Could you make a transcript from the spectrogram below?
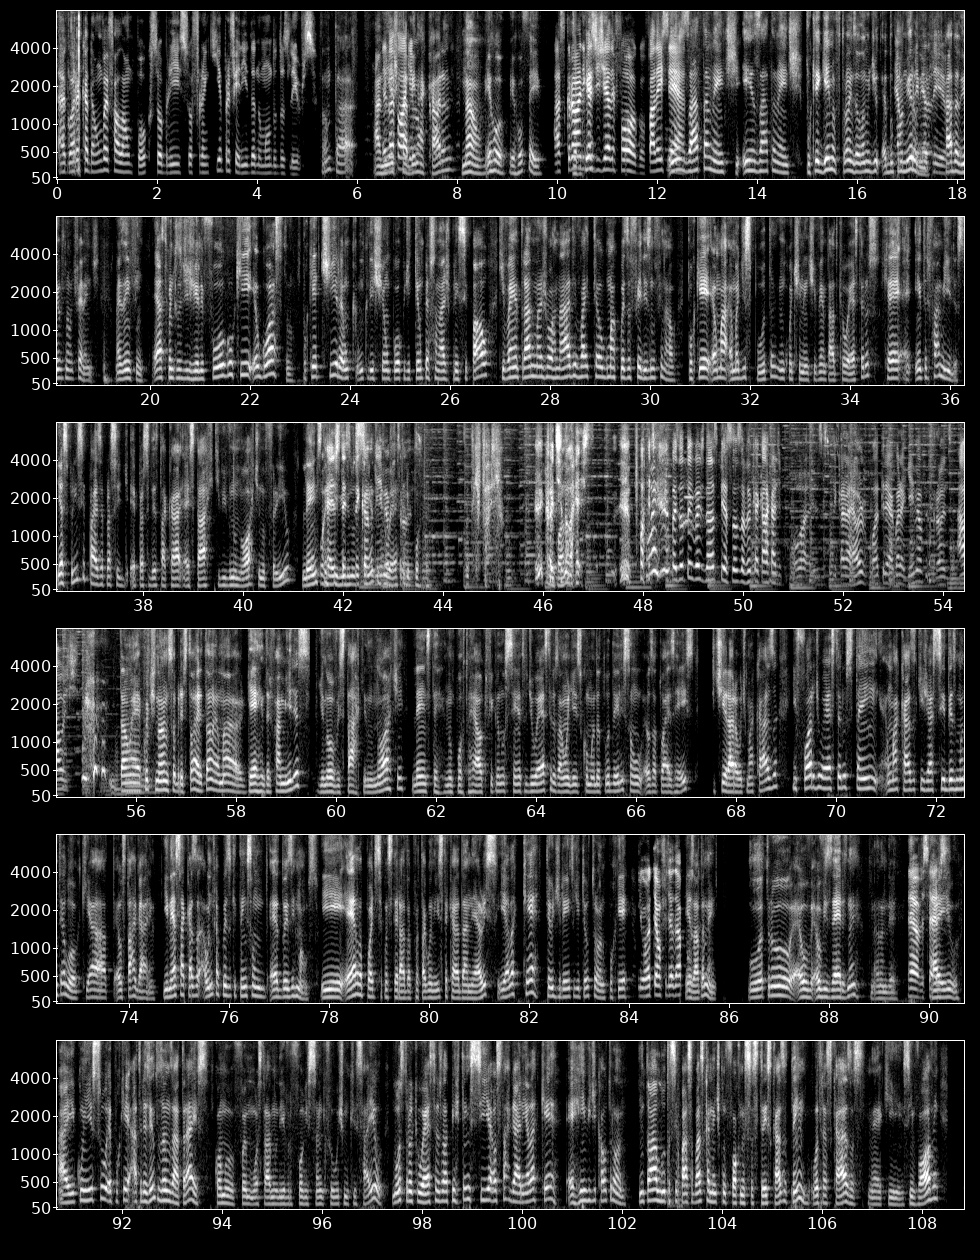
Agora cada um vai falar um pouco sobre sua franquia preferida no mundo dos livros. então tá. A Ele minha vai acho que tá bem na cara. né? Não, errou. Errou feio. As Crônicas de Gelo e Fogo. Falei certo. Exatamente, exatamente. Porque Game of Thrones é o nome de- é do É primeiro, primeiro livro. livro. Cada livro é um nome diferente. Mas enfim, é as Crônicas de Gelo e Fogo que eu gosto, porque tira um, um clichê um pouco de ter um personagem principal que vai entrar numa jornada e vai ter alguma coisa feliz no final. Porque é uma, é uma disputa em um continente inventado que é o Westeros, que é, é entre famílias. E as principais é para se, é pra se destacar é Stark, que vive no norte, no frio, Lannister, O que resto tá vive no explicando centro Game of Westeros e. Porto. Puta que pariu. Continua pode essa. Pode, mas eu tô imaginando as pessoas só vendo com aquela cara de porra. Eles explicaram Harry Potter e agora Game of Thrones. Auge. Então, é, continuando sobre a história, então é uma guerra entre famílias. De novo, Stark no norte, Lannister no Porto Real, que fica no centro de Westeros, onde eles comandam tudo. Eles são os atuais reis, que tiraram a última casa. E fora de Westeros tem uma casa que já se desmantelou, que é, a- é os Targaryen. E nessa casa, a única coisa que tem são é, dois irmãos. E ela pode ser considerada a protagonista, que é a Daenerys, e ela quer ter o direito de ter o trono, porque E o outro é um filho da puta. Exatamente. O outro é o, é o Viserys, né? Não é o nome dele. É. Aí, aí, com isso, é porque há 300 anos atrás, como foi mostrado no livro Fogo e Sangue, que foi o último que saiu, mostrou que o Westeros ela pertencia aos Targaryen. Ela quer é reivindicar o trono. Então a luta se passa basicamente com foco nessas três casas. Tem outras casas né, que se envolvem,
